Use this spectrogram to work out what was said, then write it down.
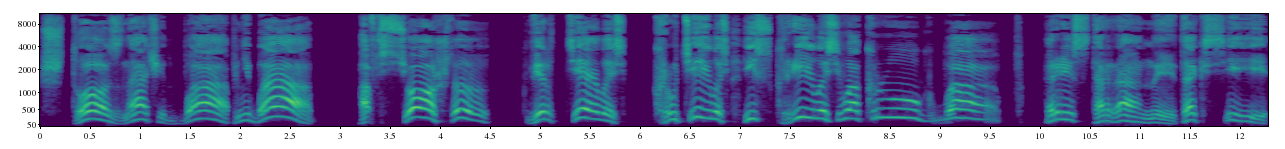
Что значит баб, не баб? а все, что вертелось, крутилось, искрилось вокруг баб. Рестораны, такси,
